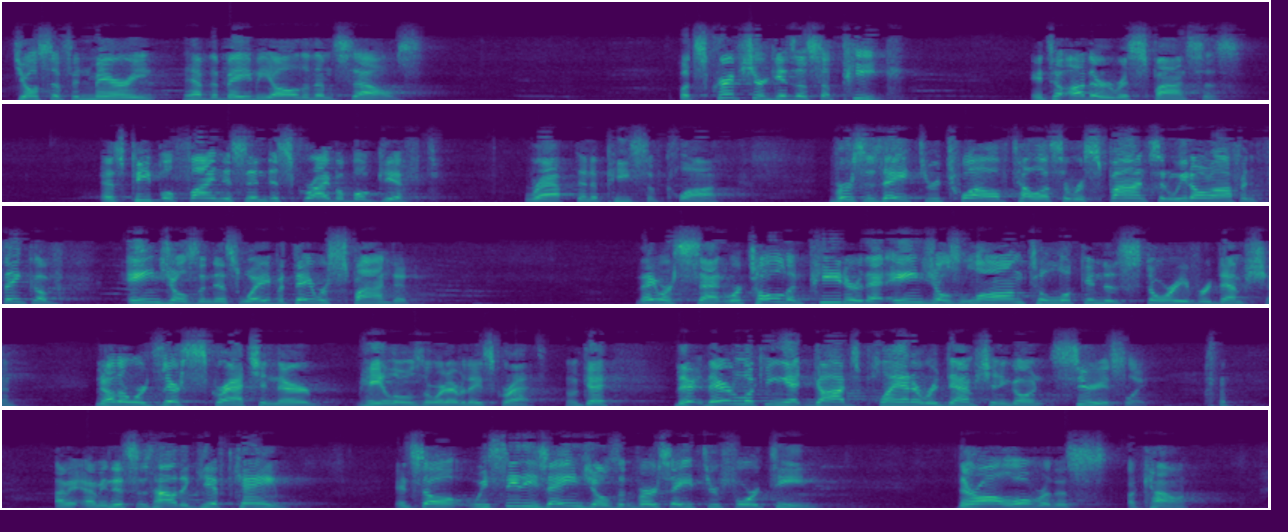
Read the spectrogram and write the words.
Joseph and Mary have the baby all to themselves. But Scripture gives us a peek into other responses as people find this indescribable gift wrapped in a piece of cloth. Verses 8 through 12 tell us a response, and we don't often think of angels in this way, but they responded. They were sent. We're told in Peter that angels long to look into the story of redemption. In other words, they're scratching their halos or whatever they scratch. Okay? They're, they're looking at God's plan of redemption and going, seriously. I, mean, I mean, this is how the gift came. And so we see these angels in verse 8 through 14. They're all over this account.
